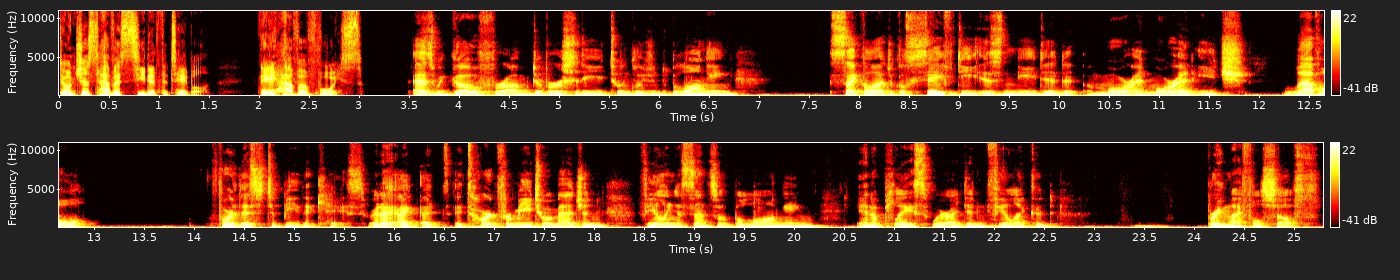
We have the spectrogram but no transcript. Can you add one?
don't just have a seat at the table, they have a voice. As we go from diversity to inclusion to belonging, psychological safety is needed more and more at each level for this to be the case, right? I, I, it's hard for me to imagine feeling a sense of belonging in a place where I didn't feel I could bring my full self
